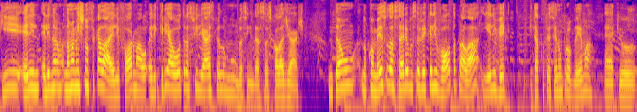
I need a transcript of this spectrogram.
que ele, ele normalmente não fica lá, ele forma, ele cria outras filiais pelo mundo, assim, dessa escola de arte. Então, no começo da série você vê que ele volta para lá e ele vê que, que tá acontecendo um problema, é que o,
